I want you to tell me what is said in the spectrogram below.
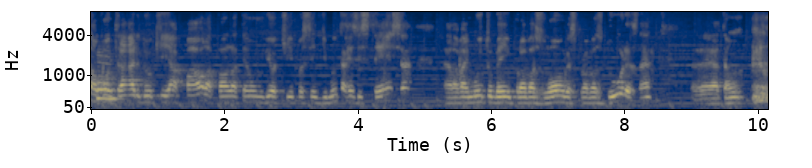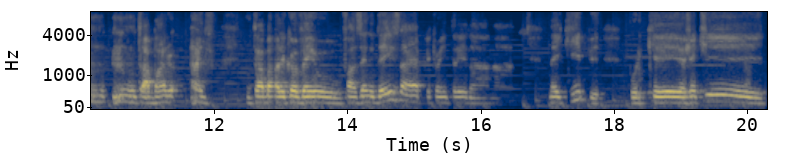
Ao hum. contrário do que a Paula, a Paula tem um biotipo assim de muita resistência, ela vai muito bem em provas longas, provas duras, né? É, até um, um trabalho um trabalho que eu venho fazendo desde a época que eu entrei na, na na equipe porque a gente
